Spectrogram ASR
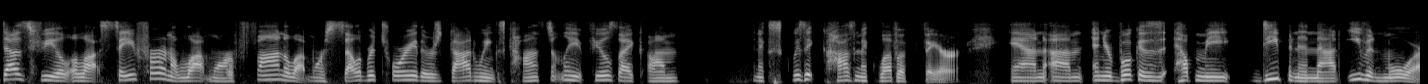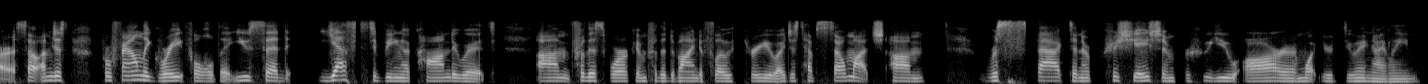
does feel a lot safer and a lot more fun, a lot more celebratory. There's God winks constantly. It feels like um, an exquisite cosmic love affair. And, um, and your book is helping me deepen in that even more. So I'm just profoundly grateful that you said yes to being a conduit um, for this work and for the divine to flow through you. I just have so much um, respect and appreciation for who you are and what you're doing, Eileen.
